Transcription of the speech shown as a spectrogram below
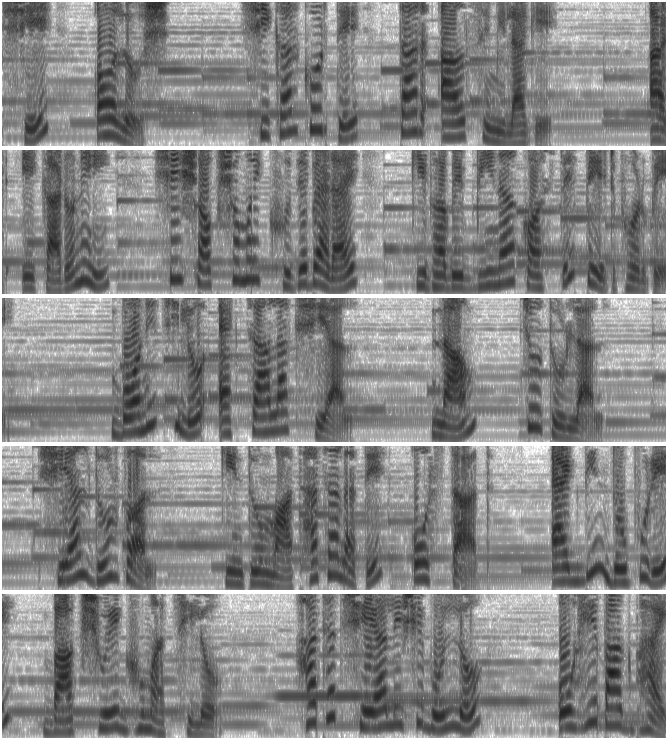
সে অলস। শিকার করতে তার আলসেমি লাগে। আর এ কারণেই সে সবসময় খুঁজে বেড়ায় কীভাবে বিনা কষ্টে পেট ভরবে। বনে ছিল এক চালাক শিয়াল, নাম চতুরলাল। শিয়াল দুর্বল, কিন্তু মাথা চালাতে ওস্তাদ। একদিন দুপুরে বাঘ শুয়ে ঘুমাচ্ছিল। হঠাৎ শেয়াল এসে বলল, ওহে বাঘ ভাই,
